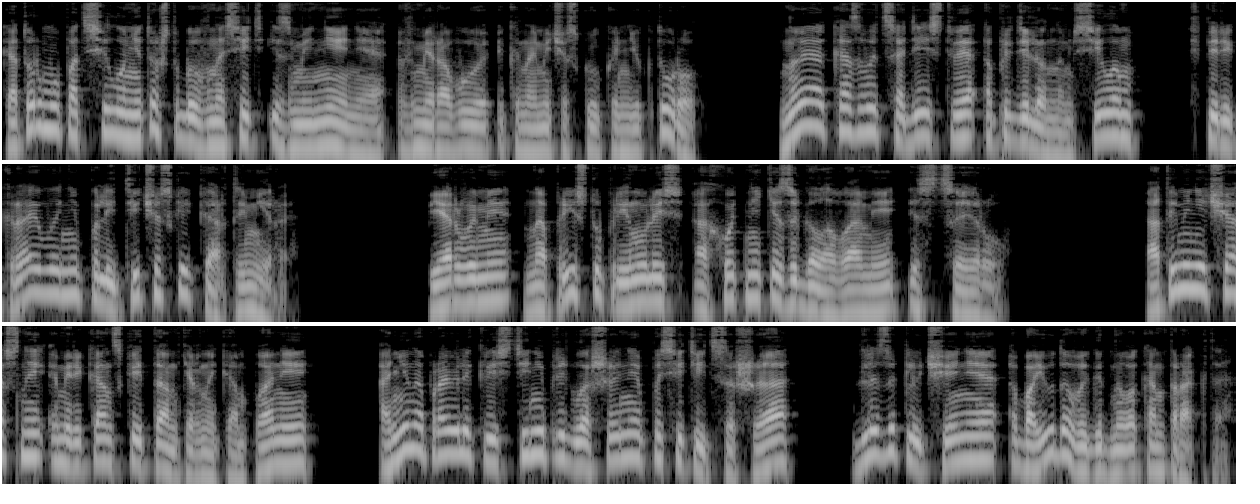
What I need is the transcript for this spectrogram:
которому под силу не то чтобы вносить изменения в мировую экономическую конъюнктуру, но и оказывать содействие определенным силам в перекраивании политической карты мира. Первыми на приступ ринулись охотники за головами из ЦРУ. От имени частной американской танкерной компании они направили Кристине приглашение посетить США для заключения обоюдовыгодного контракта.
